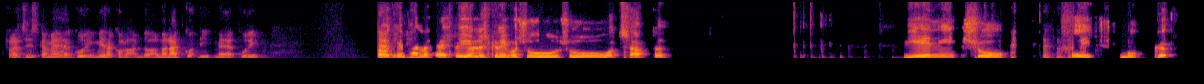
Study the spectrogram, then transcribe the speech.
Francesca Mercury, mi raccomando, Almanacco di Mercury. Prova a chiamarla testo, io le scrivo su, su WhatsApp. Vieni su Facebook.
